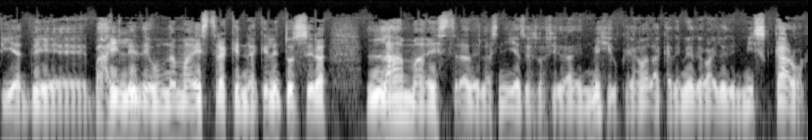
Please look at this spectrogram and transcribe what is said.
de baile de una maestra que en aquel entonces era la maestra de las niñas de sociedad en México, que se llama la Academia de Baile de Miss Carol.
